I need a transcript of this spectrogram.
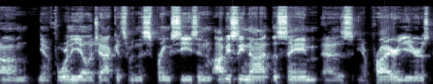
um, you know, for the Yellow Jackets in the spring season. Obviously, not the same as you know prior years,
